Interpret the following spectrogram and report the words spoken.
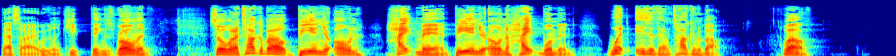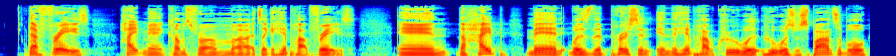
That's all right. We're going to keep things rolling. So when I talk about being your own hype man, being your own hype woman, what is it that I'm talking about? Well, that phrase hype man comes from uh, it's like a hip hop phrase and the hype man was the person in the hip hop crew who was responsible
